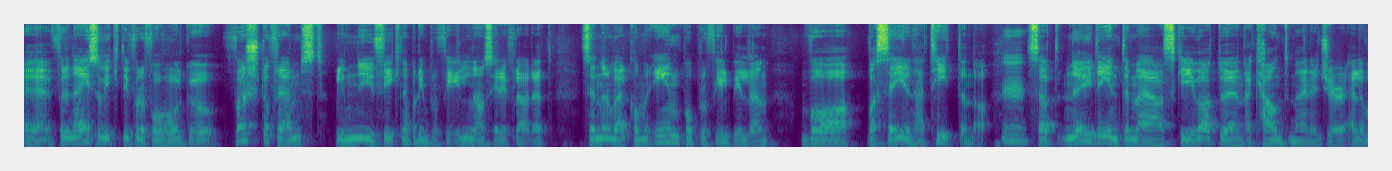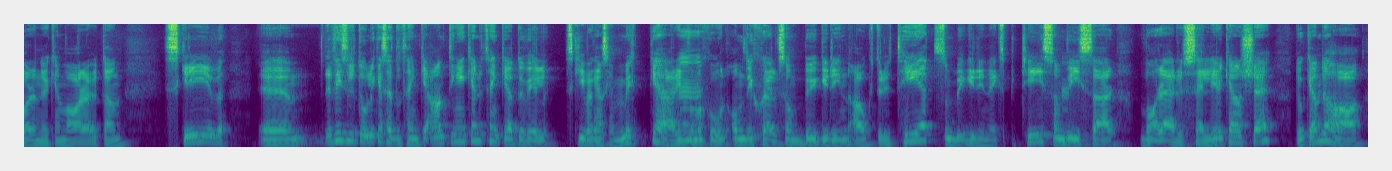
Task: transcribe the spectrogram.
Eh, för den är så viktig för att få folk att först och främst bli nyfikna på din profil när de ser det i flödet. Sen när de väl kommer in på profilbilden, vad, vad säger den här titeln då? Så att nöj dig inte med att skriva att du är en account manager eller vad det nu kan vara, utan skriv det finns lite olika sätt att tänka. Antingen kan du tänka att du vill skriva ganska mycket här information om dig själv som bygger din auktoritet, som bygger din expertis, som visar vad det är du säljer kanske. Då kan du ha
